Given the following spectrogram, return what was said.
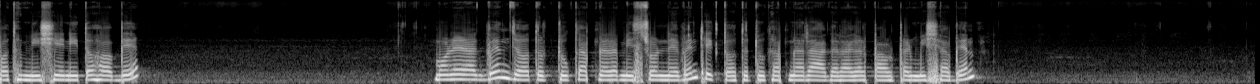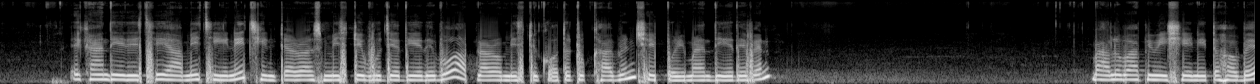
প্রথম মিশিয়ে নিতে হবে। মনে রাখবেন, যতটুকু আপনারা মিশ্রণ নেবেন, ঠিক ততটুকু আপনারা আগার আগার পাউডার মিশাবেন। এখানে দিয়ে দিচ্ছি আমি চিনি চিনিটা রস মিষ্টি বুঝে দিয়ে দেব। আপনারাও মিষ্টি কতটুকু খাবেন সেই পরিমাণ দিয়ে দেবেন। ভালোভাবে মিশিয়ে নিতে হবে।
